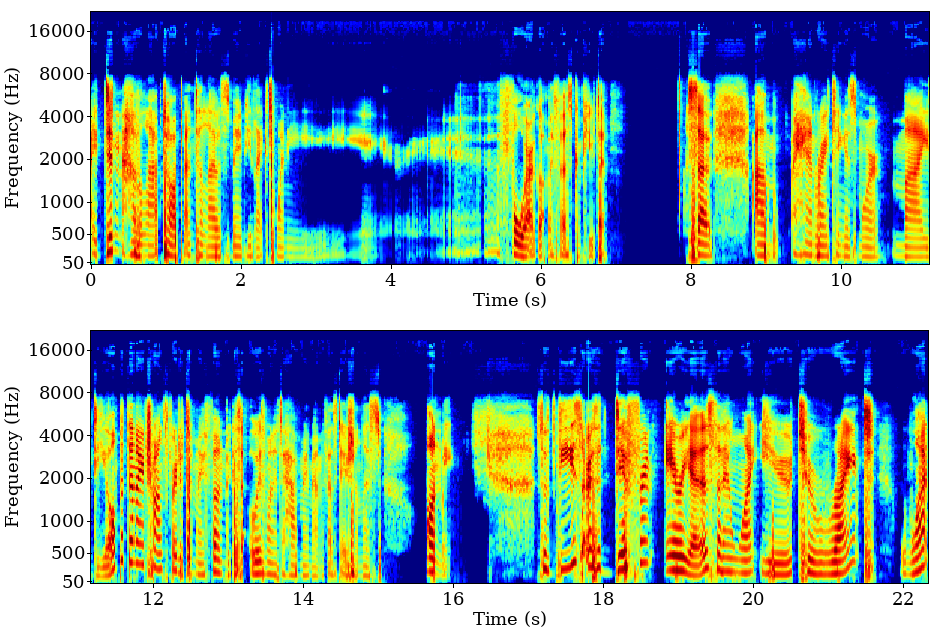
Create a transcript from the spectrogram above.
I didn't have a laptop until I was maybe like 24. I got my first computer. So, um, handwriting is more my deal. But then I transferred it to my phone because I always wanted to have my manifestation list on me. So, these are the different areas that I want you to write what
